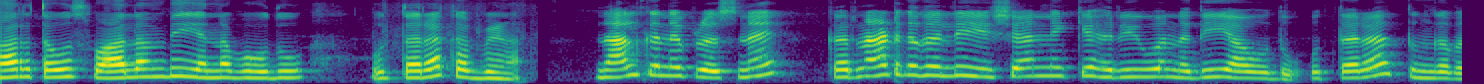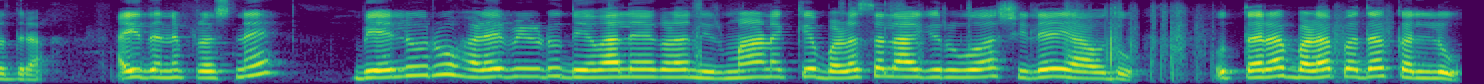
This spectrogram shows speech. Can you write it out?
ಭಾರತವು ಸ್ವಾವಲಂಬಿ ಎನ್ನಬಹುದು? ಉತ್ತರ, ಕಬ್ಬಿಣ. ನಾಲ್ಕನೇ ಪ್ರಶ್ನೆ, ಕರ್ನಾಟಕದಲ್ಲಿ ಈಶಾನ್ಯಕ್ಕೆ ಹರಿಯುವ ನದಿ ಯಾವುದು? ಉತ್ತರ, ತುಂಗಭದ್ರಾ. ಐದನೇ ಪ್ರಶ್ನೆ, ಬೇಲೂರು ಹಳೆಬೀಡು ದೇವಾಲಯಗಳ ನಿರ್ಮಾಣಕ್ಕೆ ಬಳಸಲಾಗಿರುವ ಶಿಲೆ ಯಾವುದು? ಉತ್ತರ, ಬಳಪದ ಕಲ್ಲು.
